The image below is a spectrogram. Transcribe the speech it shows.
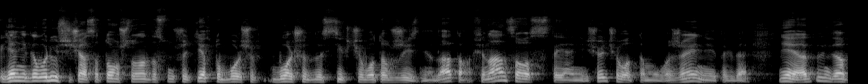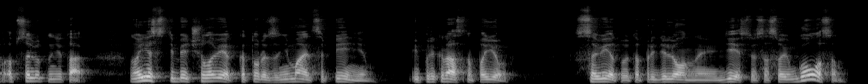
Я не говорю сейчас о том, что надо слушать тех, кто больше, больше достиг чего-то в жизни, да, там, финансового состояния, еще чего-то там, уважения и так далее. Не, это абсолютно не так. Но если тебе человек, который занимается пением и прекрасно поет, советует определенные действия со своим голосом,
